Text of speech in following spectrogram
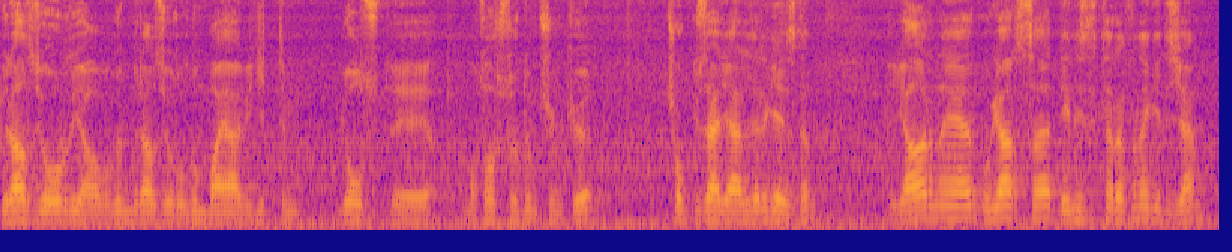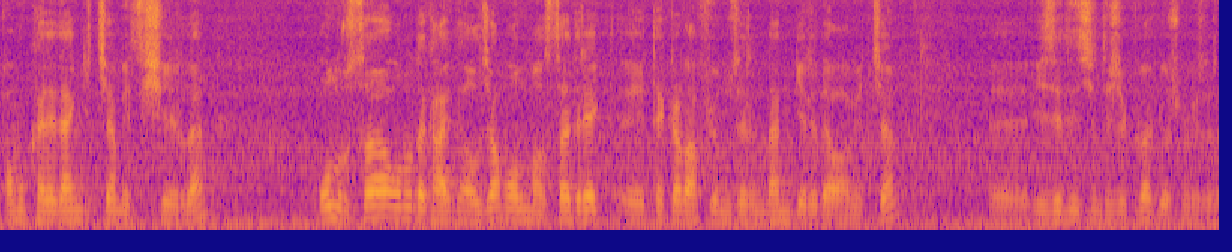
biraz yordu ya. Bugün biraz yoruldum. Bayağı bir gittim. Yol e, motor sürdüm çünkü. Çok güzel yerleri gezdim. Yarın eğer uyarsa Denizli tarafına gideceğim. Pamukkale'den gideceğim Eskişehir'den. Olursa onu da kayda alacağım. Olmazsa direkt e, tekrar Afyon üzerinden geri devam edeceğim. Ee, izlediğiniz için teşekkürler. Görüşmek üzere.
